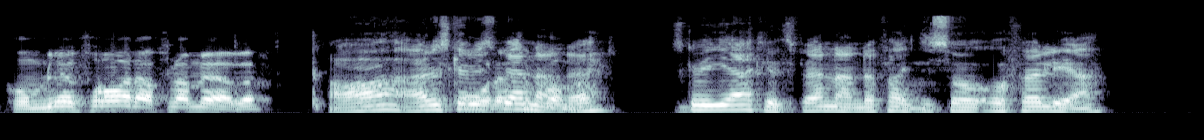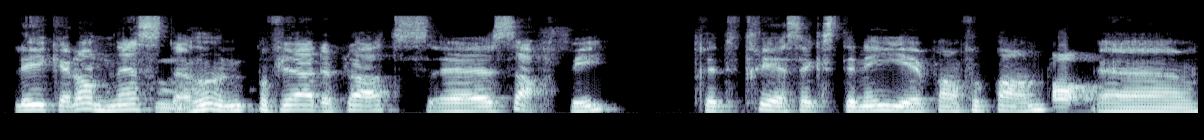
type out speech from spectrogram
hon blir en fara framöver. Ja, ja, det ska bli spännande. Det ska bli jäkligt spännande faktiskt att, att följa. Likadant nästa Mm. hund på fjärde plats, eh, Safi. 33,69 pound for pound. Ja. Eh,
